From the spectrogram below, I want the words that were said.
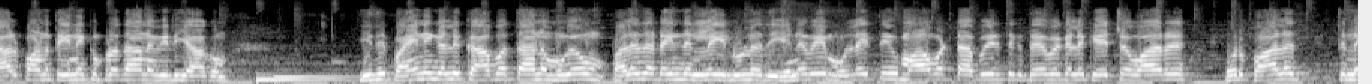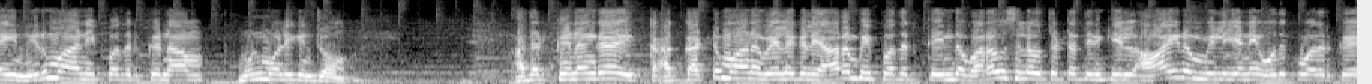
யாழ்ப்பாணத்தை இணைக்கும் பிரதான வீதியாகும். இது பயணிகளுக்கு ஆபத்தான முகவும் பழுதடைந்த நிலையில் உள்ளது. எனவே முல்லைத்தீவு மாவட்ட அபிவிருத்தி தேவைகளுக்கு ஏற்றவாறு ஒரு பாலத்தினை நிர்மாணிப்பதற்கு நாம் முன்மொழிகின்றோம். அதற்கிணங்க கட்டுமான வேலைகளை ஆரம்பிப்பதற்கு இந்த வரவு செலவு திட்டத்தின் கீழ் ஆயிரம் மில்லியனை ஒதுக்குவதற்கு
